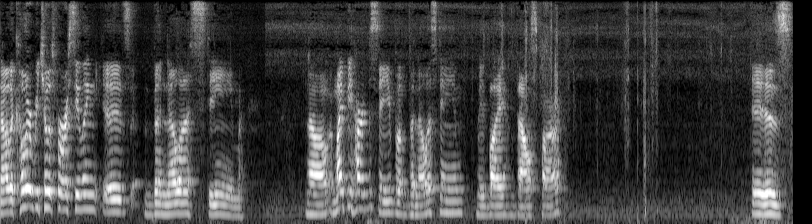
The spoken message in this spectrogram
Now the color we chose for our ceiling is Vanilla Steam. Now, it might be hard to see, but Vanilla Steam, made by Valspar, is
